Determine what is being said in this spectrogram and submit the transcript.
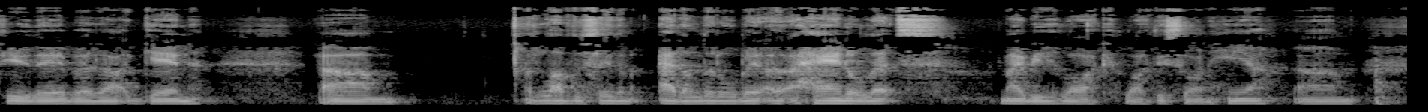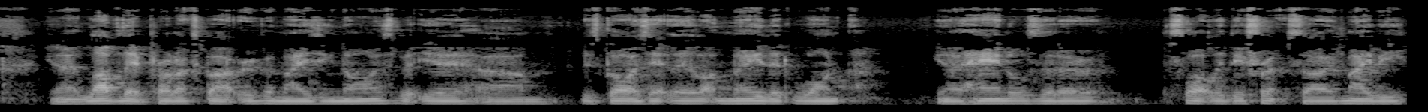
view there, but uh, again, um, I'd love to see them add a little bit, a handle that's maybe like like this one here. Um, you know, love their products, Bark River, amazing knives, but yeah, um, there's guys out there like me that want, you know, handles that are slightly different. So maybe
